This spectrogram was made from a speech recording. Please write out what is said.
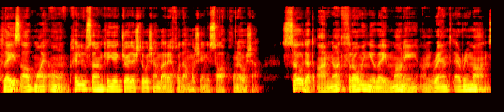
Place of my own. خیلی دوست دارم که یک جای داشته باشم برای خودم باشه یعنی صاحب خونه باشم. So that I'm not throwing away money on rent every month.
